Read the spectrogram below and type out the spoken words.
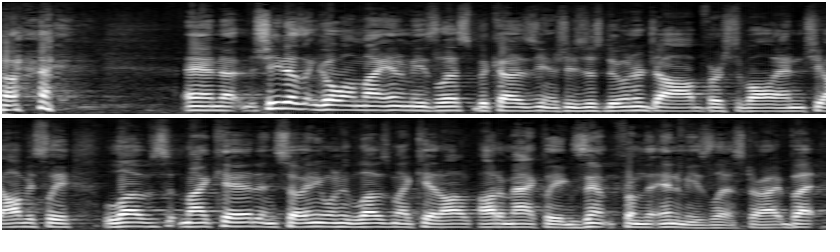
And uh, she doesn't go on my enemies list because, you know, she's just doing her job, first of all. And she obviously loves my kid. And so anyone who loves my kid automatically exempt from the enemies list, all right? But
